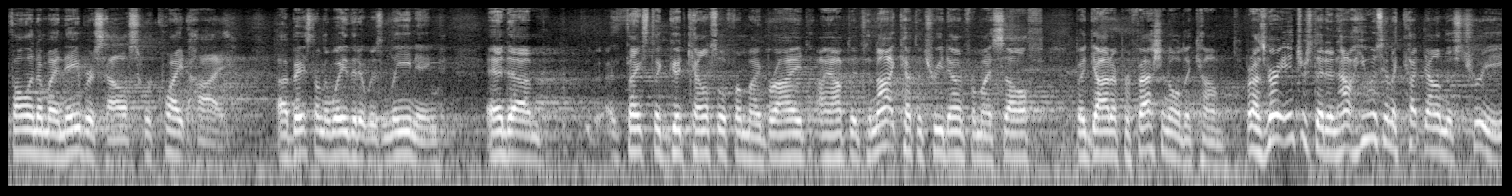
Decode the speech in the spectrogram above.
fall into my neighbor's house were quite high, uh, based on the way that it was leaning. And um, thanks to good counsel from my bride, I opted to not cut the tree down for myself, but got a professional to come. But I was very interested in how he was going to cut down this tree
